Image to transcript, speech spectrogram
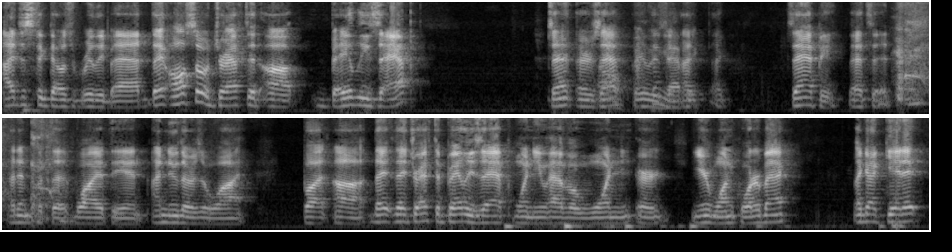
I just think that was really bad. They also drafted uh Bailey Zapp. Zap or Zap? Oh, Bailey I think Zappi. I, I, Zappy, that's it. I didn't put the Y at the end. I knew there was a Y. But uh, they, they drafted Bailey Zapp when you have a one or year one quarterback. Like I get it,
